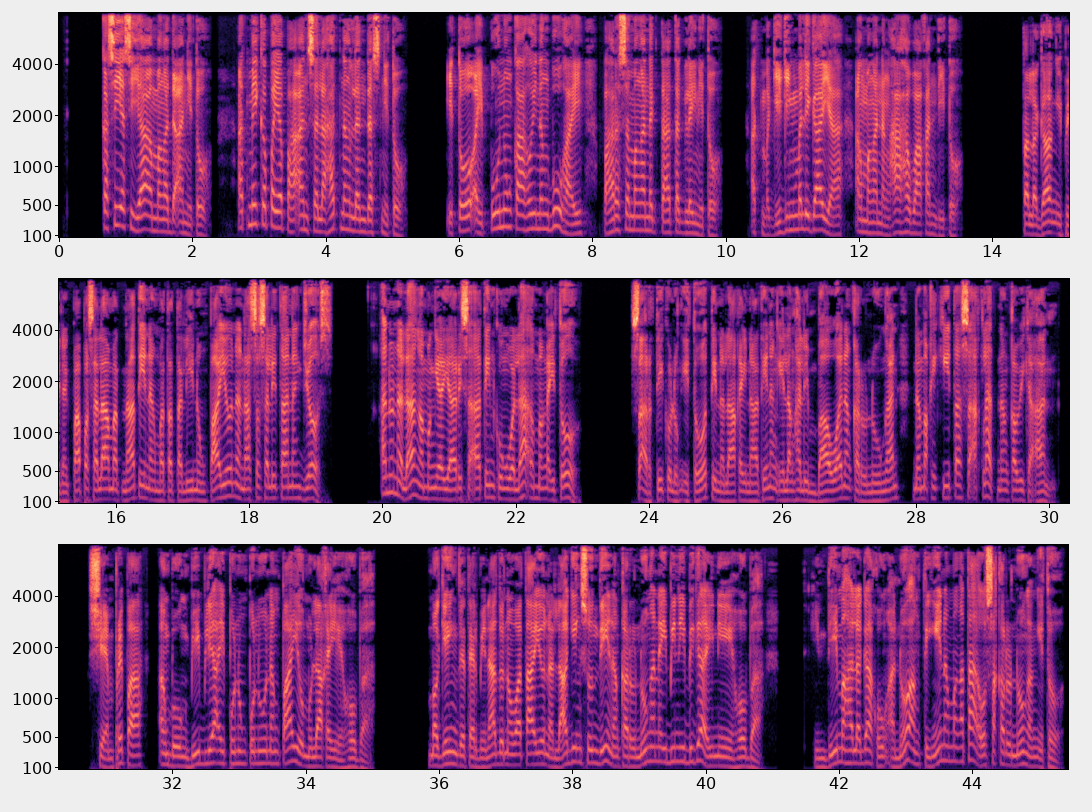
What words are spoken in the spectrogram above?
Kasiya-siya ang mga daan nito at may kapayapaan sa lahat ng landas nito. Ito ay punong kahoy ng buhay para sa mga nagtataglay nito at magiging maligaya ang mga nanghahawakan dito. Talagang ipinagpapasalamat natin ang matatalinong payo na nasa salita ng Diyos. Ano na lang ang mangyayari sa atin kung wala ang mga ito? Sa artikulong ito, tinalakay natin ang ilang halimbawa ng karunungan na makikita sa aklat ng kawikaan. Siyempre pa, ang buong Biblia ay punong-puno ng payo mula kay Jehova. Maging determinado nawa tayo na laging sundin ang karunungan na ibinibigay ni Jehova. Hindi mahalaga kung ano ang tingin ng mga tao sa karunungang ito.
